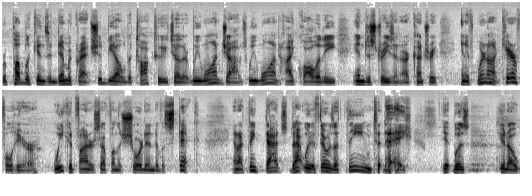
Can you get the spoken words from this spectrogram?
Republicans and Democrats should be able to talk to each other. We want jobs, we want high quality industries in our country. And if we're not careful here, we could find ourselves on the short end of a stick. And I think that's that. Was, if there was a theme today, it was, you know,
